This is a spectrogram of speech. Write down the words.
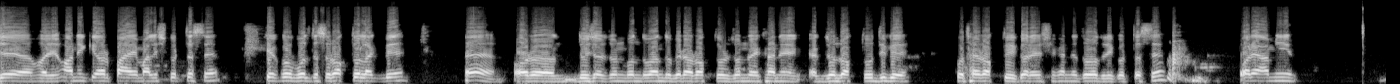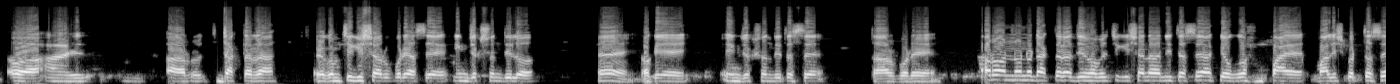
যে, ওই অনেকে ওর পায়ে মালিশ করতেছে। কেউ কেউ বলতেছে, রক্ত লাগবে। হ্যাঁ ওর দুই চারজন বন্ধু বান্ধবেরা রক্তর জন্য এখানে একজন রক্ত দিবে, কোথায় রক্ত করে, সেখানে দৌড়াদৌড়ি করতেছে। পরে আমি আর ডাক্তাররা এরকম চিকিৎসার উপরে আছে ইনজেকশন দিল। হ্যাঁ ওকে ইনজেকশন দিতেছে। তারপরে আরও অন্যান্য ডাক্তাররা যেভাবে চিকিৎসা নিতেছে, আর কেউ পায়ে মালিশ করতেছে।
